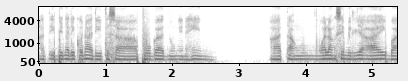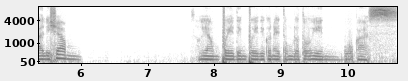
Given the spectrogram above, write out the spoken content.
At ibinalik ko na dito sa pugad nung inahin. At ang walang similya ay bali siyam. So, yan, pwedeng pwede ko na itong lutuin bukas.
